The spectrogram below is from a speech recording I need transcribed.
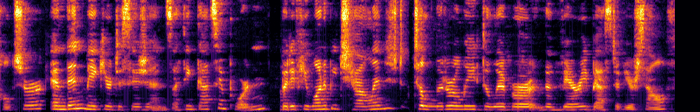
culture, and then make your decisions. I think that's important. But if you want to be challenged to literally deliver the very best of yourself,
